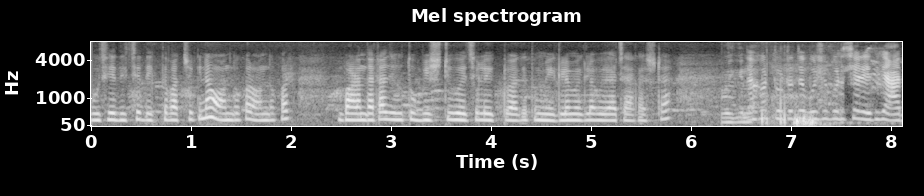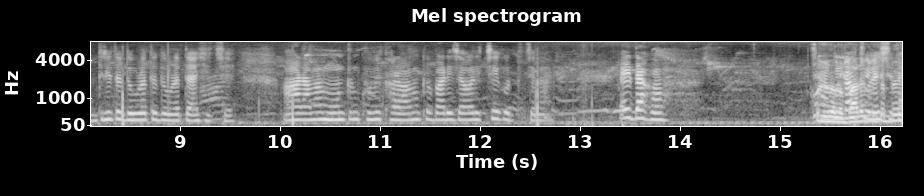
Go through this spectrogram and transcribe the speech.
গুছিয়ে দিচ্ছে দেখতে পাচ্ছ কি না অন্ধকার অন্ধকার। বারান্দাটা যেহেতু বৃষ্টি হয়েছিল একটু আগে তো মেঘলা মেঘলা হয়ে আছে আকাশটা। দেখো টোটোতে বসে পড়েছে আর এদিকে আদ্রিতে দৌড়াতে দৌড়াতে আসছে আর আমার মন টন খুবই খারাপ আমাকে বাড়ি যাওয়ার ইচ্ছেই করতেছে না। এই দেখো চলে এসেছে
